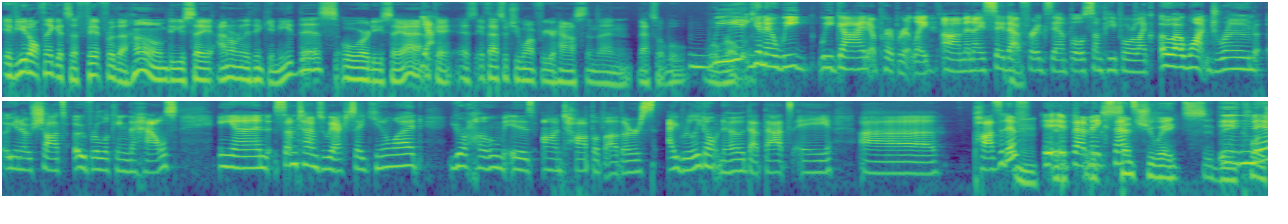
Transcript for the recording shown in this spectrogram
if you don't think it's a fit for the home, do you say, "I don't really think you need this," or do you say, "Ah, Yeah. okay, if that's what you want for your house, then then that's what we'll, we'll we with." you know we we guide appropriately um, and i say that for example some people are like oh i want drone you know shots overlooking the house and sometimes we actually say you know what your home is on top of others i really don't know that that's a uh, positive i- if. It- that makes sense accentuates the closeness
